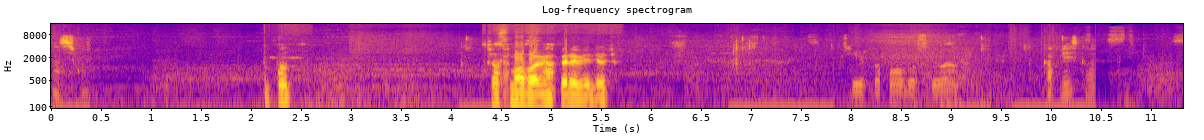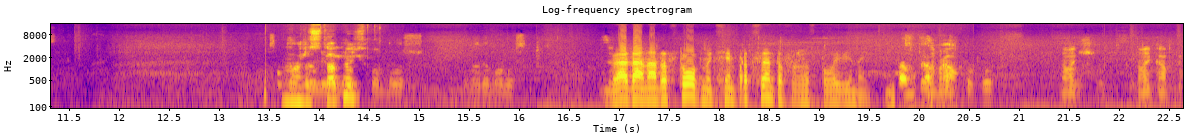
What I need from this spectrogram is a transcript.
15 секунд. Тут сейчас мобами переведете. Тихо, оба сливаем. Капля есть кого? Может стопнуть? Надо мобов. Да, да, надо стопнуть. 7% уже с половиной. Там Забрал. Давай, давай каплю.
